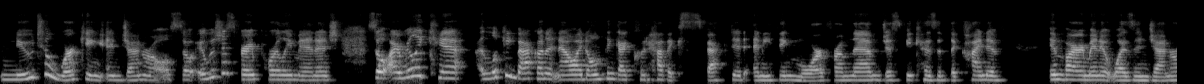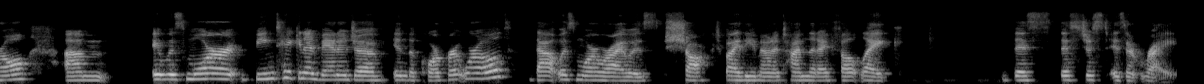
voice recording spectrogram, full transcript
new to working in general. So it was just very poorly managed. So I really can't, looking back on it now, I don't think I could have expected anything more from them just because of the kind of environment it was in general. Um, it was more being taken advantage of in the corporate world. That was more where I was shocked by the amount of time that I felt like this this just isn't right.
